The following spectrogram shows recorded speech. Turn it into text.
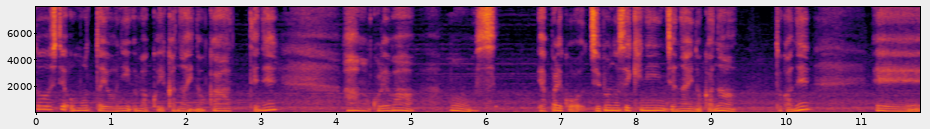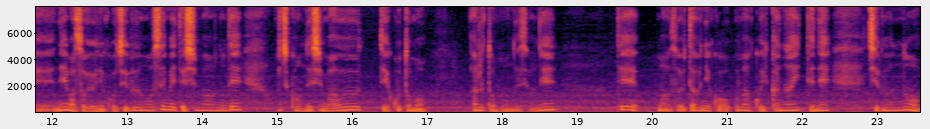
どうして思ったようにうまくいかないのかってね。ああもうこれはもうやっぱりこう自分の責任じゃないのかなとかね。えー、ねまあ、そういうふうにこう自分を責めてしまうので落ち込んでしまうっていうこともあると思うんですよね。で、まあ、そういったふうにこううまくいかないってね自分の、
